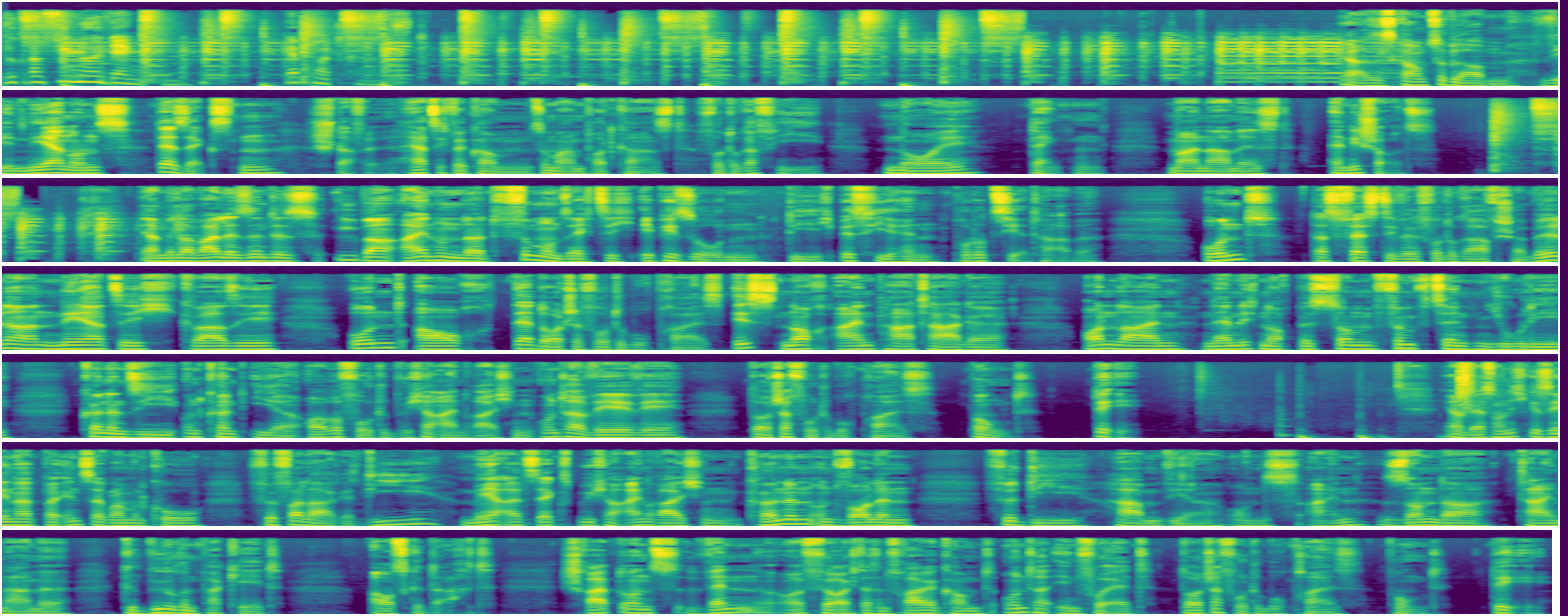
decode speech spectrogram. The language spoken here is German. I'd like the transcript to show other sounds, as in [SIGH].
Fotografie neu denken, der Podcast. Ja, es ist kaum zu glauben. Wir nähern uns der sechsten Staffel. Herzlich willkommen zu meinem Podcast Fotografie neu denken. Mein Name ist Andy Scholz. Ja, mittlerweile sind es über 165 Episoden, die ich bis hierhin produziert habe. Und das Festival fotografischer Bilder nähert sich quasi und auch der Deutsche Fotobuchpreis ist noch ein paar Tage online, nämlich noch bis zum 15. Juli können Sie und könnt ihr eure Fotobücher einreichen unter www.deutscherfotobuchpreis.de. Ja, und wer es noch nicht gesehen hat, bei Instagram und Co. für Verlage, die mehr als sechs Bücher einreichen können und wollen, für die haben wir uns ein Sonderteilnahme-Gebührenpaket ausgedacht. Schreibt uns, wenn für euch das in Frage kommt, unter info at deutscherfotobuchpreis.de.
